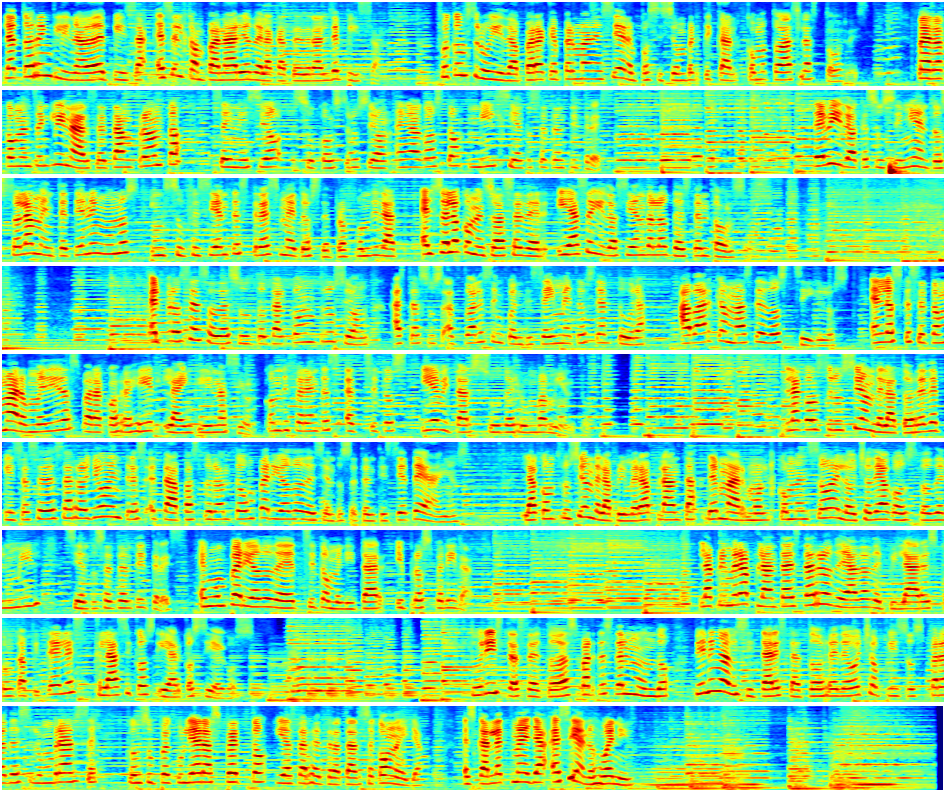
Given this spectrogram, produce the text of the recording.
La torre inclinada de Pisa es el campanario de la Catedral de Pisa. Fue construida para que permaneciera en posición vertical como todas las torres, pero comenzó a inclinarse tan pronto se inició su construcción en agosto 1173. Debido a que sus cimientos solamente tienen unos insuficientes 3 metros de profundidad, el suelo comenzó a ceder y ha seguido haciéndolo desde entonces. El proceso de su total construcción hasta sus actuales 56 metros de altura abarca más de dos siglos, en los que se tomaron medidas para corregir la inclinación, con diferentes éxitos y evitar su derrumbamiento. La construcción de la Torre de Pisa se desarrolló en tres etapas durante un periodo de 177 años, la construcción de la primera planta de mármol comenzó el 8 de agosto del 1173, en un periodo de éxito militar y prosperidad. La primera planta está rodeada de pilares con capiteles clásicos y arcos ciegos. Turistas de todas partes del mundo vienen a visitar esta torre de ocho pisos para deslumbrarse con su peculiar aspecto y hasta retratarse con ella. Scarlett Mella es Cieno Juvenil.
